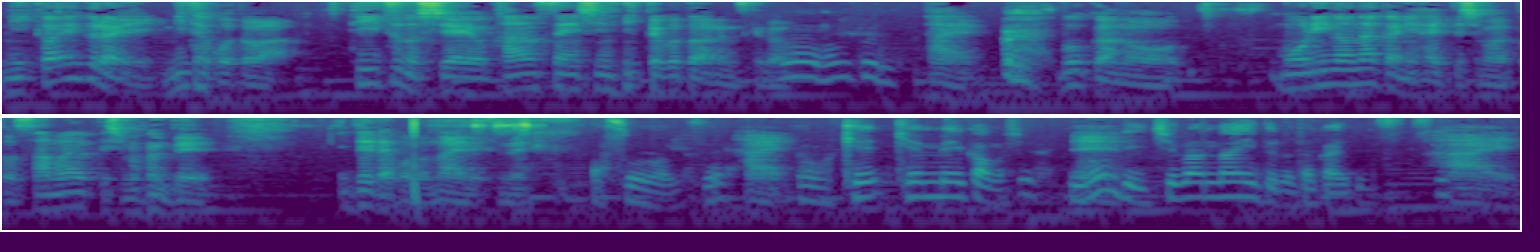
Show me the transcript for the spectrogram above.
2回ぐらい見たことは、T2 の試合を観戦しに行ったことはあるんですけど、はい。僕あの、森の中に入ってしまうとさまよってしまうんで、出たことないですね。あそうなんですねはい。なんかけ懸命かもしれないええ日本で一番難易度の高いですねはい。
